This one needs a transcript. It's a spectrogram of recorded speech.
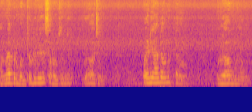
அருணா பெருமான் திருடலையே சரணம் சம்சரம் முருகாச்சரணம் பழனி ஆண்டவனுக்கு கரோரம் முருகா முருகாவும்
